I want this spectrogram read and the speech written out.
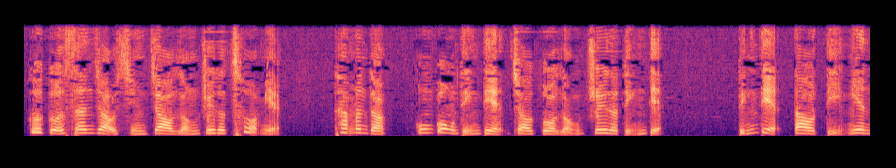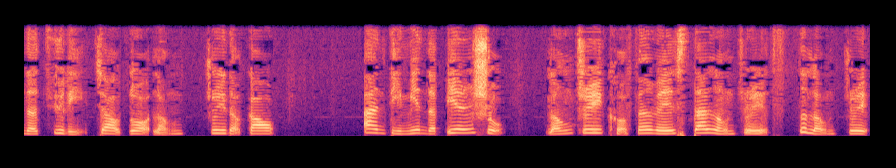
各个三角形叫棱锥的侧面，它们的公共顶点叫做棱锥的顶点。顶点到底面的距离叫做棱锥的高。按底面的边数，棱锥可分为三棱锥、四棱锥、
